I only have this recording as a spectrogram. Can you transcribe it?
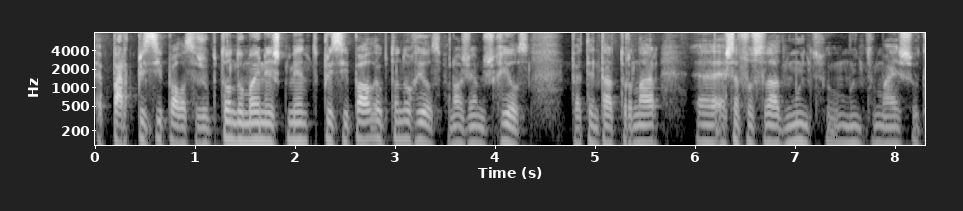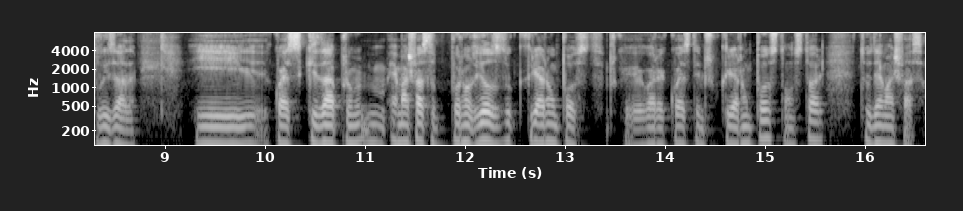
a parte principal, ou seja, o botão do meio neste momento principal é o botão do Reels, para nós vermos Reels, para tentar tornar uh, esta funcionalidade muito, muito mais utilizada. E quase que dá é mais fácil pôr um Reels do que criar um post, porque agora quase temos que criar um post ou um story, tudo é mais fácil.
